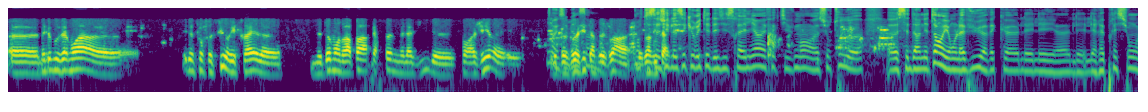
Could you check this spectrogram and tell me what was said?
Euh, mais de vous à moi, euh, et de source sûre, Israël euh, ne demandera pas à personne l'avis de, pour agir et, Oui, un besoin, Quand il s'agit de la sécurité des Israéliens, effectivement, surtout ces derniers temps, et on l'a vu avec les, les, les, répressions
